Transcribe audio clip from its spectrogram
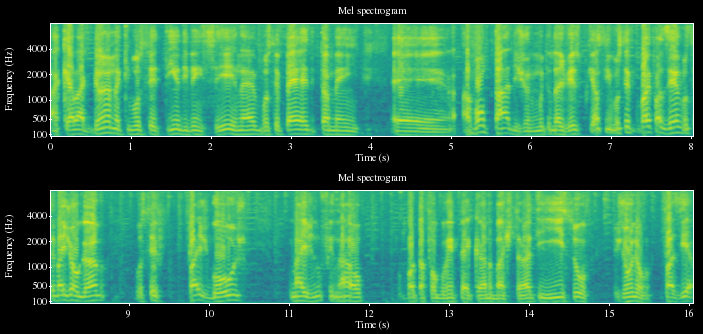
aquela gana que você tinha de vencer, né? Você perde também é, a vontade, Júnior, muitas das vezes, porque assim você vai fazendo, você vai jogando, você faz gols, mas no final o Botafogo vem pecando bastante e isso, Júnior, fazia,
